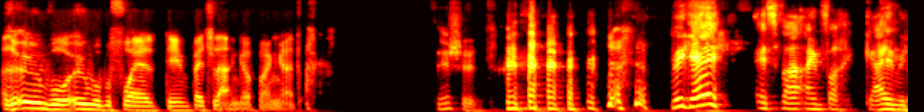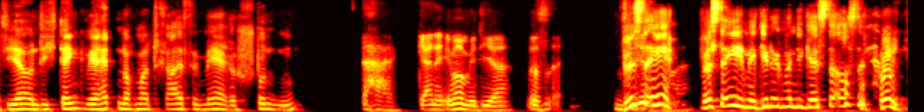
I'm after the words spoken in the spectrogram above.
Also irgendwo, irgendwo bevor er den Bachelor angefangen hat. Sehr schön. Miguel, es war einfach geil mit dir und ich denke, wir hätten noch Material für mehrere Stunden. Ja, gerne immer mit dir. Das, Wirst du eh, wirst du eh, mir gehen irgendwann die Gäste aus, kommen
